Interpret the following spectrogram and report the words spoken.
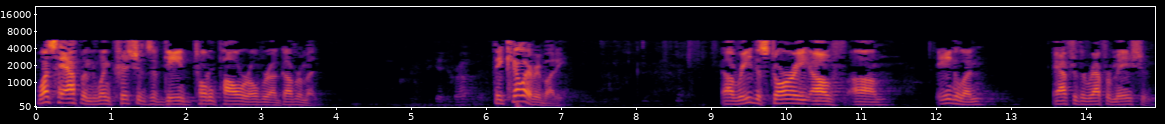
What's happened when Christians have gained total power over a government? They kill everybody. Uh, read the story of um, England after the Reformation.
